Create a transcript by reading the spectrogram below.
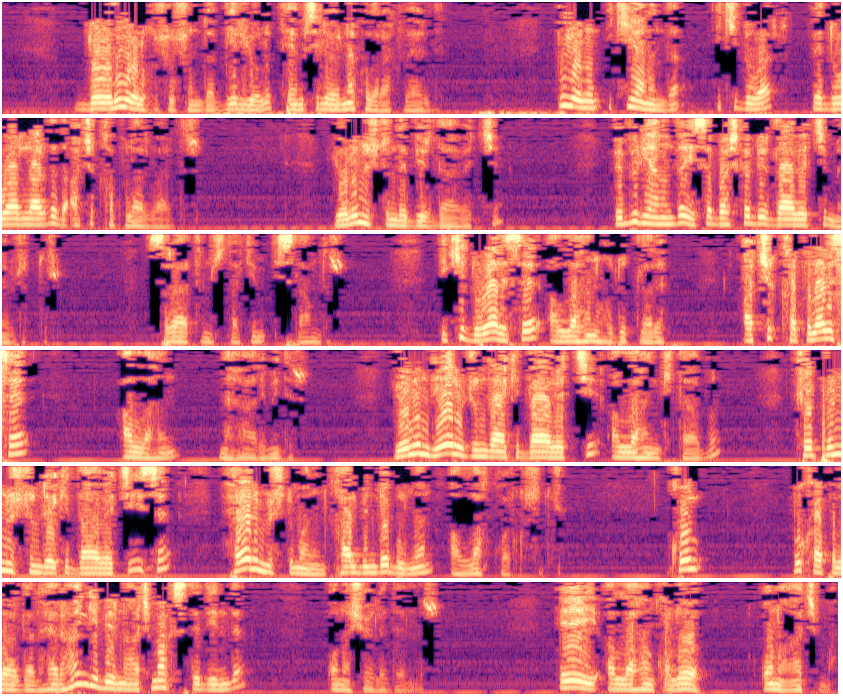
doğru yol hususunda bir yolu temsili örnek olarak verdi. Bu yolun iki yanında iki duvar ve duvarlarda da açık kapılar vardır. Yolun üstünde bir davetçi, öbür yanında ise başka bir davetçi mevcuttur. Sırat-ı müstakim İslam'dır. İki duvar ise Allah'ın hudutları, açık kapılar ise Allah'ın meharimidir. Yolun diğer ucundaki davetçi Allah'ın kitabı, köprünün üstündeki davetçi ise her Müslümanın kalbinde bulunan Allah korkusudur. Kul bu kapılardan herhangi birini açmak istediğinde ona şöyle denilir. Ey Allah'ın kulu onu açma.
